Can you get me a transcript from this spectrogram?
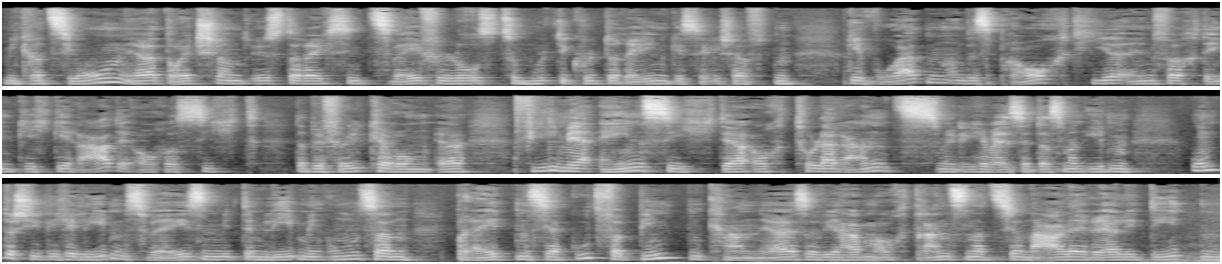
Migration. Ja, Deutschland, Österreich sind zweifellos zu multikulturellen Gesellschaften geworden und es braucht hier einfach, denke ich, gerade auch aus Sicht der Bevölkerung ja, viel mehr Einsicht, ja, auch Toleranz möglicherweise, dass man eben unterschiedliche Lebensweisen mit dem Leben in unseren Breiten sehr gut verbinden kann. Ja, also wir haben auch transnationale Realitäten.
